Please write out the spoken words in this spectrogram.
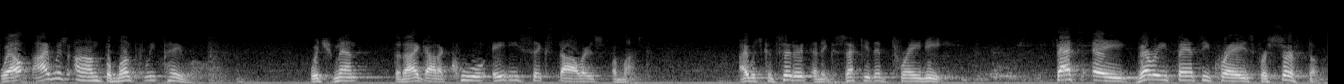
Well, I was on the monthly payroll, which meant that I got a cool $86 a month. I was considered an executive trainee. That's a very fancy phrase for serfdom.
